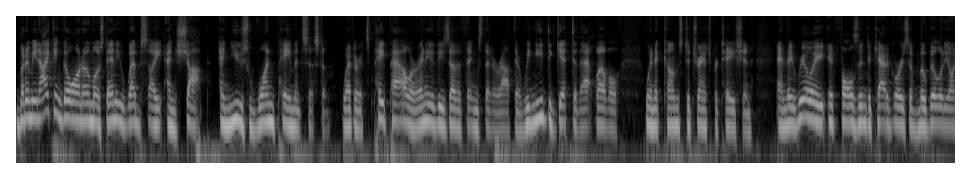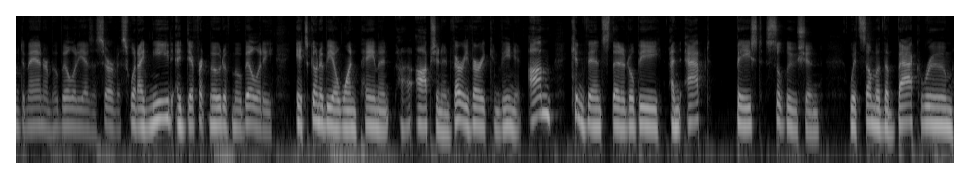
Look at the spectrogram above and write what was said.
But I mean, I can go on almost any website and shop and use one payment system, whether it's PayPal or any of these other things that are out there. We need to get to that level when it comes to transportation. And they really, it falls into categories of mobility on demand or mobility as a service. When I need a different mode of mobility, it's going to be a one payment uh, option and very, very convenient. I'm convinced that it'll be an app based solution with some of the backroom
